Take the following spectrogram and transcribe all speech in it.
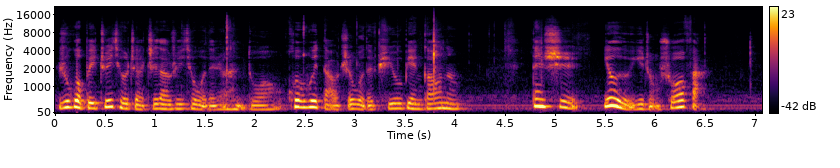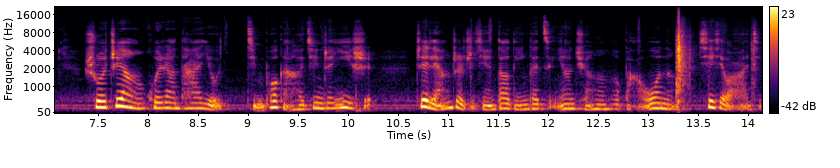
如果被追求者知道追求我的人很多，会不会导致我的 PU 变高呢？”但是又有一种说法，说这样会让他有紧迫感和竞争意识，这两者之间到底应该怎样权衡和把握呢？谢谢娃娃姐。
